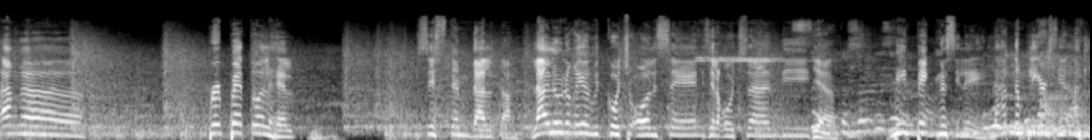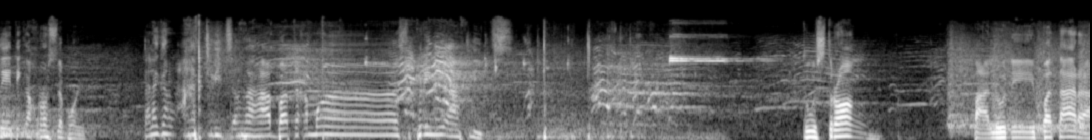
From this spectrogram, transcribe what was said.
ang ah, perpetual health system Delta, lalo na ngayon with Coach Olsen, sila Coach Sandy, Yeah. May peg na sila eh. Lahat ng players nila athletic across the board. Talagang athletes ang hahaba at mga springy athletes. Too strong. Palo ni Batara.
